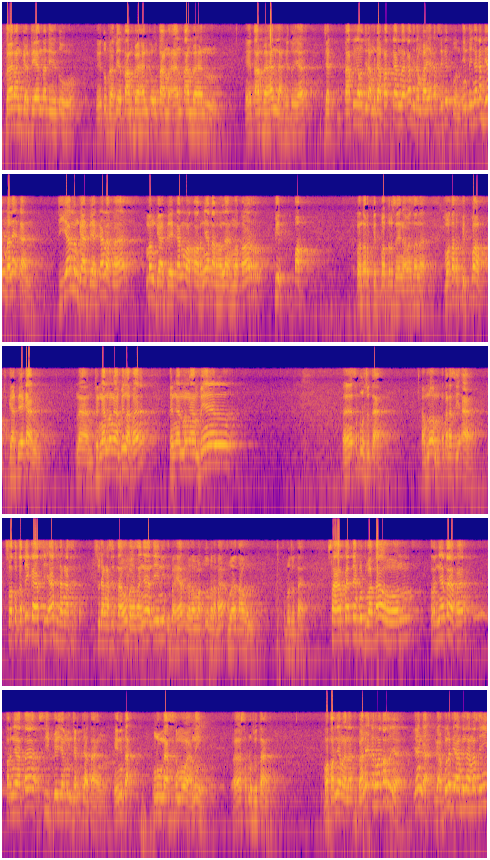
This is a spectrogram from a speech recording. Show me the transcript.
barang gadean tadi itu, itu berarti tambahan keutamaan, tambahan eh tambahan lah gitu ya. Tapi kalau tidak mendapatkan maka tidak membahayakan sedikit pun. Intinya kan dia membalikkan. Dia menggadaikan apa? Menggadaikan motornya taruhlah motor beat pop. Motor beat pop terus ya enggak masalah. Motor beat pop gadaikan. Nah, dengan mengambil apa? Dengan mengambil eh 10 juta. Belum kepada si A. Suatu ketika si A sudah ngasih sudah ngasih tahu bahwasanya nanti ini dibayar dalam waktu berapa? 2 tahun. 10 juta. Sampai tempo 2 tahun, ternyata apa? ternyata si B yang minjam datang. Ini tak lunas semua nih. Eh, 10 juta. Motornya mana? Dibalikkan motornya. Ya enggak? Enggak boleh diambil sama si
